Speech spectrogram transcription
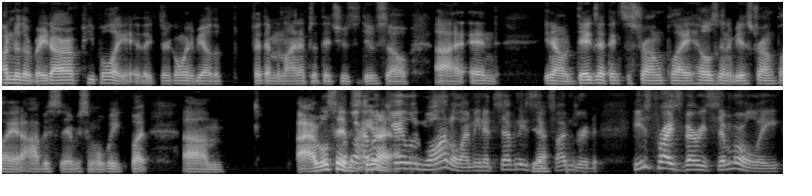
under the radar of people. Like, like, they're going to be able to fit them in lineups if they choose to do so. Uh, and you know, Diggs I think is a strong play. Hill's going to be a strong play, obviously every single week. But um, I will say this how. About Jaylen Waddle. I mean, at seventy six hundred, yeah. he's priced very similarly.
